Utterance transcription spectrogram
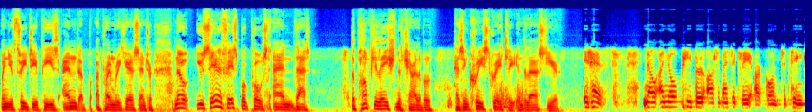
when you have three GPs and a, a primary care centre? Now you say in a Facebook post, and that the population of Charleville has increased greatly in the last year. It has. Now I know people automatically are going to think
